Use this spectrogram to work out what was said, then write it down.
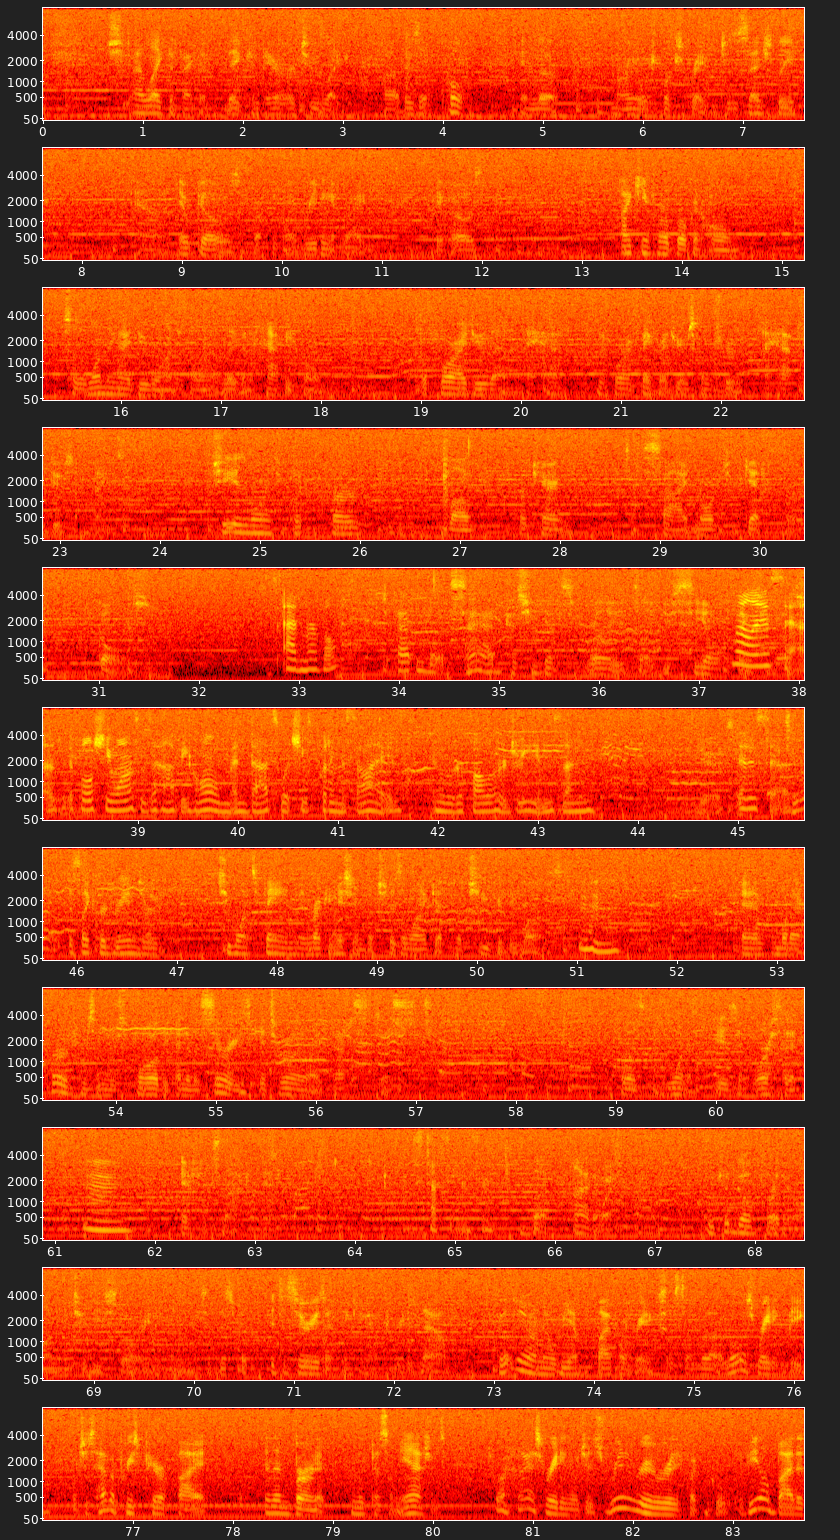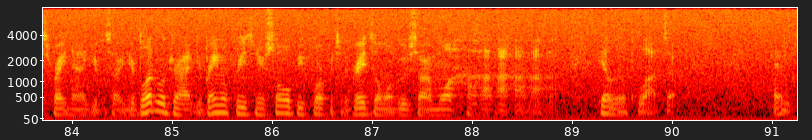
She, I like the fact that they compare her to like. Uh, there's a quote in the manga which works great, which is essentially. Uh, it goes, if I'm reading it right, it goes. I came from a broken home, so the one thing I do want is I want to live in a happy home. Before I do that, I have, before I make my dreams come true, I have to do some things. She is willing to put her love, her caring to the side in order to get her goals. it's admirable. it's but it's sad because she gets really it's like you seal. Well, it is sad. If all she wants is a happy home, and that's what she's putting aside in order to follow her dreams, then Yeah, it's, it is sad. it's not. It's like her dreams are. She wants fame and recognition, but she doesn't want to get what she really wants. hmm And from what I heard from some of who spoiled the end of the series, it's really like that's just was one is it worth it Mm. if it's not is it? It's tough to answer. But either way, we could go further on into the story and into this, but it's a series I think you have to read it now. For those of you who don't know, we have a five-point rating system with our lowest rating being, which is have a priest purify it and then burn it and then piss on the ashes. To our highest rating, which is really, really, really fucking cool. If you don't buy this right now, your sorry, your blood will dry, your brain will freeze, and your soul will be forfeit to the great Zolmo Gusar Mwahahaha Hail Little Palazzo. And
